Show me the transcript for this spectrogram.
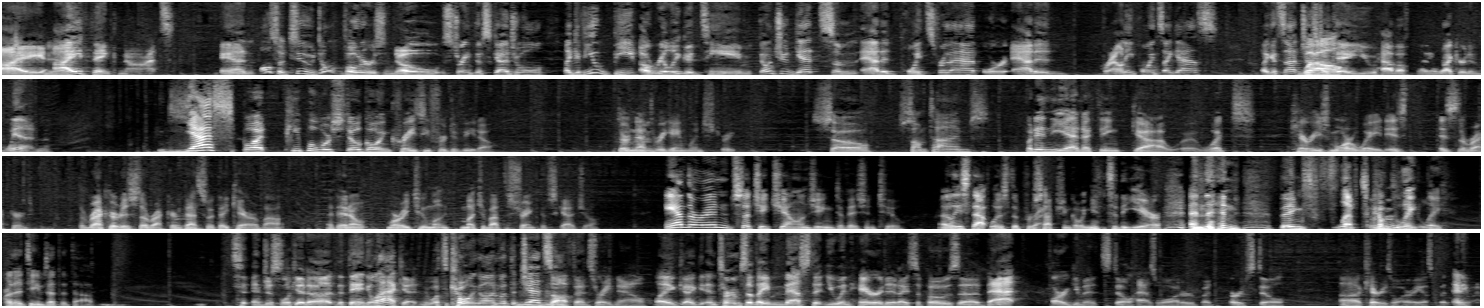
I I think not. And also too, don't voters know strength of schedule? Like if you beat a really good team, don't you get some added points for that or added brownie points, I guess? Like it's not just Well- okay you have a final record and win. Yes, but people were still going crazy for DeVito during that Mhm. three game win streak. So sometimes, but in the end, I think uh, what carries more weight is is the record. The record is the record. That's what they care about. They don't worry too much about the strength of schedule. And they're in such a challenging division too. At least that was the perception going into the year, and then things flipped Mhm. completely for the teams at the top. and just look at uh, Nathaniel Hackett and what's going on with the Jets Mhm. offense right now. Like in terms of a mess that you inherited, I suppose uh, that argument still has water, but or still uh, carries water, I guess. But anyway,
